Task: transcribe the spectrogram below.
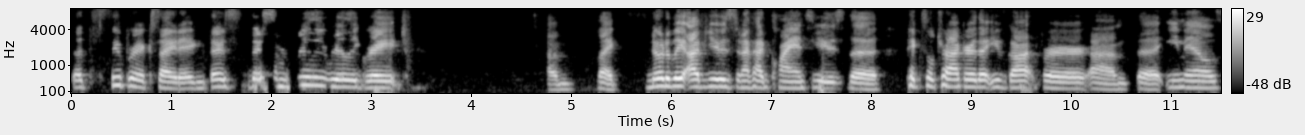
That's super exciting. There's there's some really really great um like notably I've used and I've had clients use the pixel tracker that you've got for um, the emails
